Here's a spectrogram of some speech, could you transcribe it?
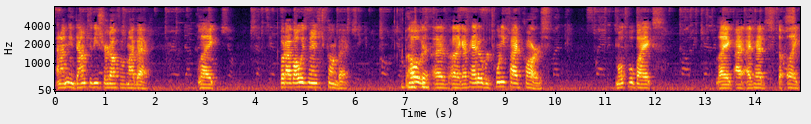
and I mean down to the shirt off of my back. Like, but I've always managed to come back. Always, I've like I've had over 25 cars, multiple bikes. Like I, I've had stu- like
